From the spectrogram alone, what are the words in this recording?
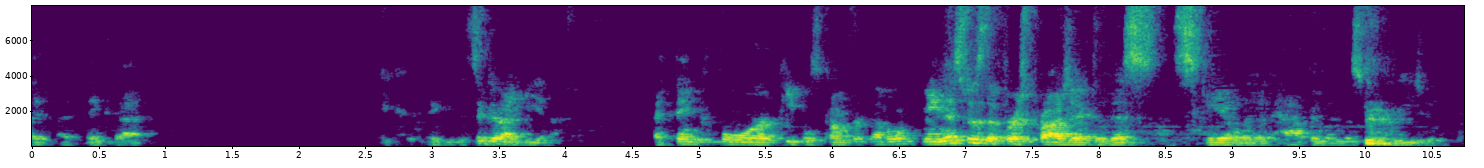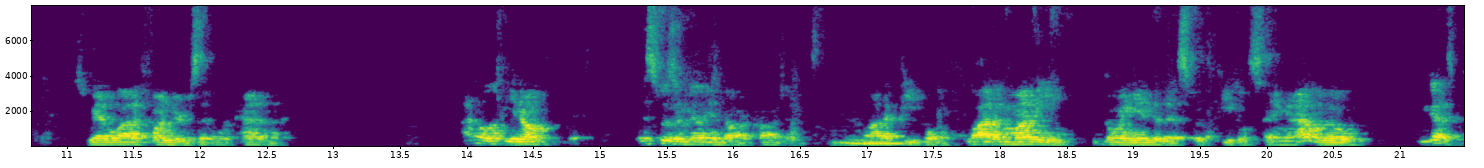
I, I think that it it's a good idea. I think for people's comfort level, I mean, this was the first project of this scale that had happened in this region. So we had a lot of funders that were kind of, I don't, you know, this was a million dollar project. A lot of people, a lot of money going into this with people saying, I don't know, you guys are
